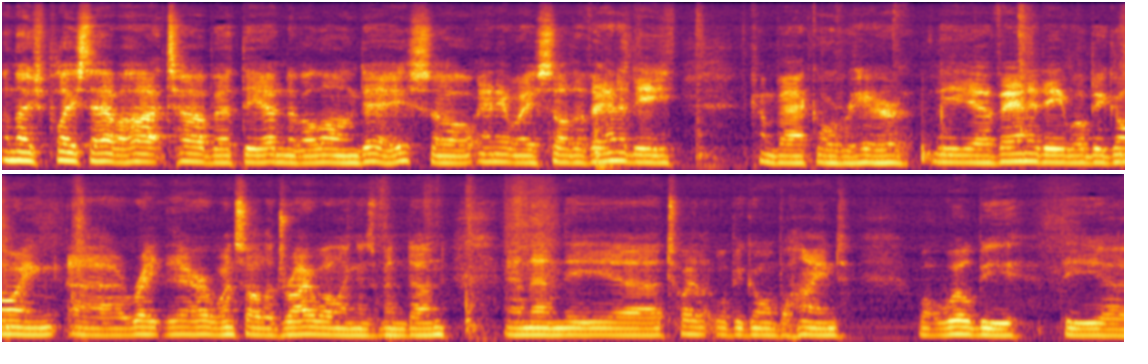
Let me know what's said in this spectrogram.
a nice place to have a hot tub at the end of a long day. So anyway, so the vanity come back over here. The uh, vanity will be going uh, right there once all the drywalling has been done. And then the uh, toilet will be going behind what will be the uh,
